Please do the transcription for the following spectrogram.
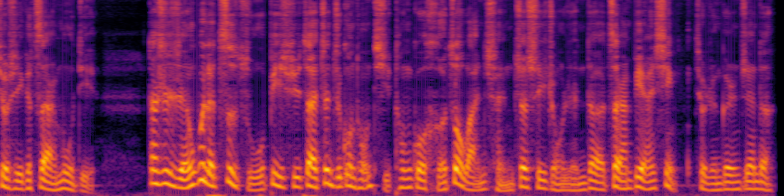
就是一个自然目的，但是人为了自足，必须在政治共同体通过合作完成，这是一种人的自然必然性，就人跟人之间的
